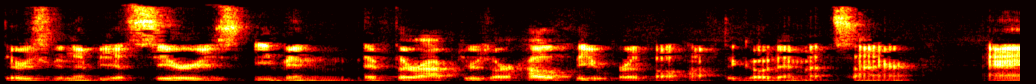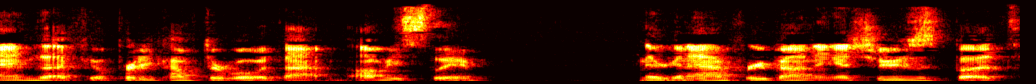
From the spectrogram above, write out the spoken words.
There's going to be a series, even if the Raptors are healthy, where they'll have to go to him at center. And I feel pretty comfortable with that. Obviously, they're going to have rebounding issues, but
